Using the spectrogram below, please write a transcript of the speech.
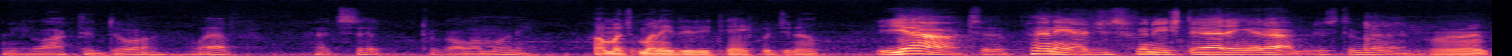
And he locked the door and left. That's it. Took all the money. How much money did he take? Would you know? Yeah, to the penny. I just finished adding it up. Just a minute. All right.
